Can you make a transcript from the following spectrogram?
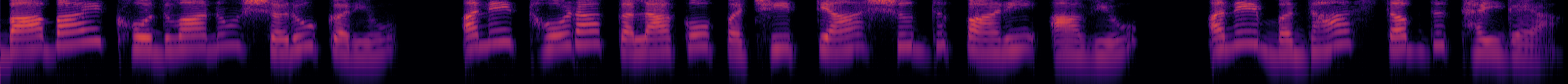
બાબાએ ખોદવાનું શરૂ કર્યું અને થોડા કલાકો પછી ત્યાં શુદ્ધ પાણી આવ્યું અને બધા સ્તબ્ધ થઈ ગયા.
